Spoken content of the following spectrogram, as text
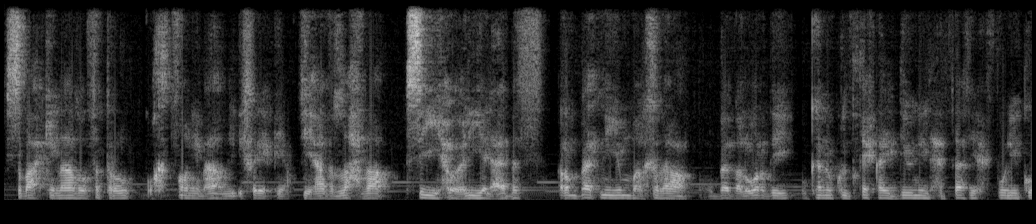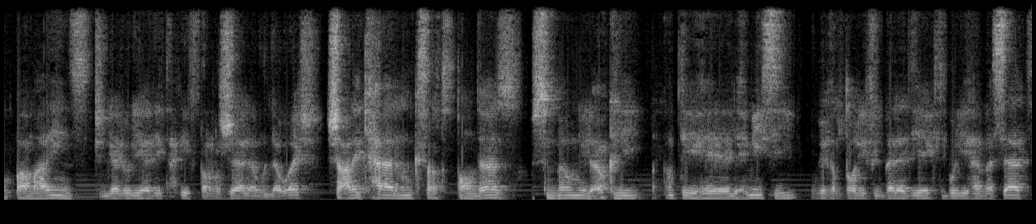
الصباح كي ناضوا فطروا وخطفوني معاهم لافريقيا في هذه اللحظة سيحوا علي العبث. رباتني يما الخضراء وبابا الوردي وكانوا كل دقيقة يديوني الحفاف يحفوا لي كوبا مارينز. قالوا لي هذه تحفيفه الرجاله ولا واش؟ شعري كحال من كثرة الطونداز وسماوني العكلي قمتيه الهميسي ويغلطوا لي في البلدية يكتبوا لي همسات.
